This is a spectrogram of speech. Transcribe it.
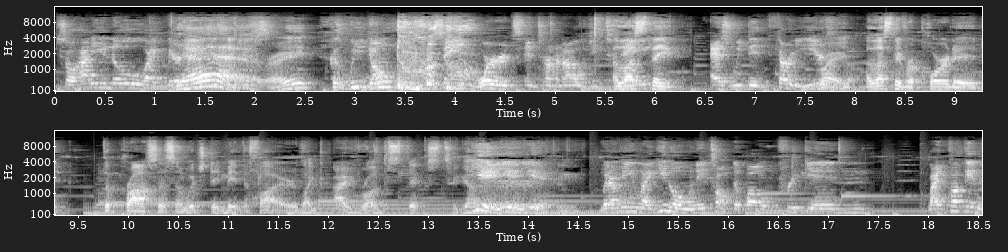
So how do you know like their Yeah, isn't right. Because we don't use the same words and terminology today Unless they as we did 30 years right, ago. unless they recorded the process in which they made the fire. Like I rubbed sticks together. Yeah, yeah, yeah. and- But I mean, like, you know, when they talked about freaking, like, fucking,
